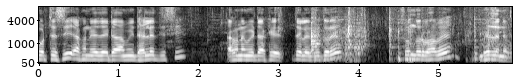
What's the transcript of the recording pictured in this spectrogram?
করতেছি। এখন এই এটা আমি ঢেলে দিছি। এখন আমি এটাকে তেলের ভিতরে সুন্দরভাবে ভেজে নেব।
